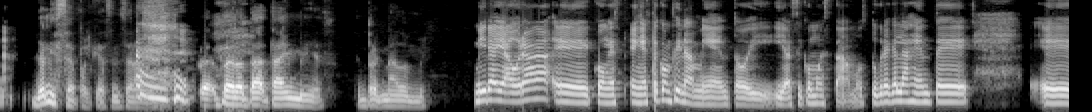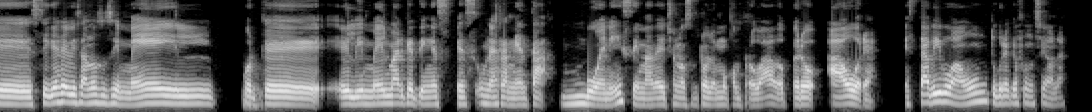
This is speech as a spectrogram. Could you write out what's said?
nada. Yo ni sé por qué, sinceramente. Pe- pero está en mí, eso, impregnado en mí. Mira, y ahora eh, con en este confinamiento y, y así como estamos, ¿tú crees que la gente eh, sigue revisando sus emails? Porque el email marketing es, es una herramienta buenísima, de hecho nosotros lo hemos comprobado, pero ahora, ¿está vivo aún? ¿Tú crees que funciona?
